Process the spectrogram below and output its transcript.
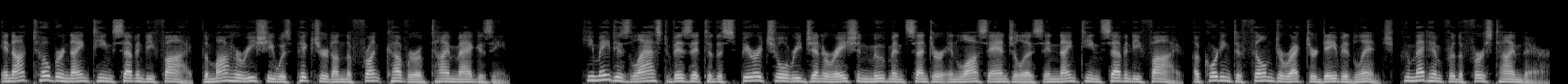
In October 1975, the Maharishi was pictured on the front cover of Time magazine. He made his last visit to the Spiritual Regeneration Movement Center in Los Angeles in 1975, according to film director David Lynch, who met him for the first time there.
